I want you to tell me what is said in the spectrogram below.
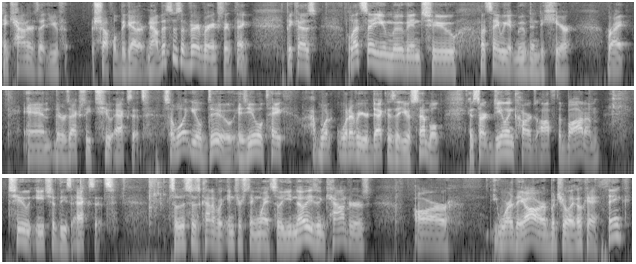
encounters that you've shuffled together. Now, this is a very, very interesting thing because let's say you move into, let's say we had moved into here, right? And there's actually two exits. So, what you'll do is you will take what, whatever your deck is that you assembled and start dealing cards off the bottom to each of these exits. So this is kind of an interesting way. So you know these encounters are where they are, but you're like, okay, I think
